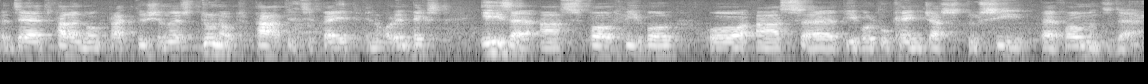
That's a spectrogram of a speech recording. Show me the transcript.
that Falun practitioners do not participate in Olympics, either as sport people or as uh, people who came just to see performance there.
